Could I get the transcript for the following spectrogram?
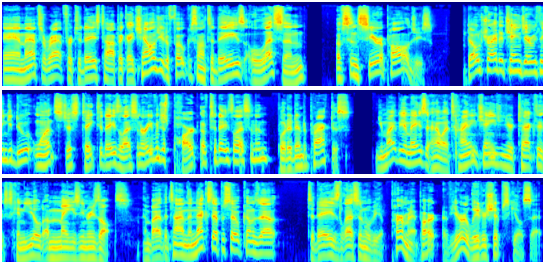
And that's a wrap for today's topic. I challenge you to focus on today's lesson of sincere apologies. Don't try to change everything you do at once. Just take today's lesson or even just part of today's lesson and put it into practice. You might be amazed at how a tiny change in your tactics can yield amazing results. And by the time the next episode comes out, today's lesson will be a permanent part of your leadership skill set.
